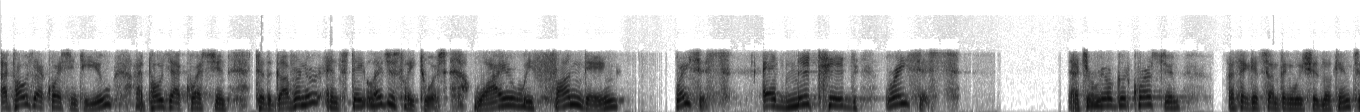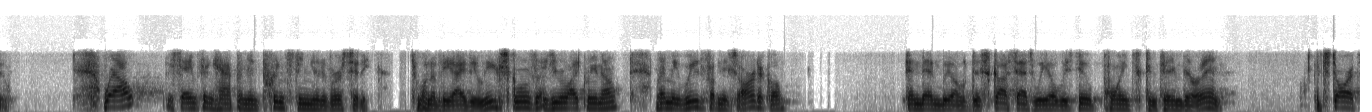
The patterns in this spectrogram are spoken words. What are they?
I pose that question to you. I pose that question to the governor and state legislators. Why are we funding racists, admitted racists? That's a real good question. I think it's something we should look into. Well, the same thing happened in Princeton University. It's one of the Ivy League schools, as you likely know. Let me read from this article, and then we'll discuss, as we always do, points contained therein. It starts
